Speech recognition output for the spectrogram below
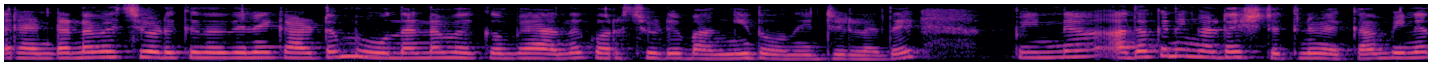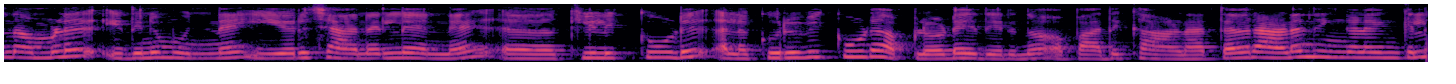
രണ്ടെണ്ണം വെച്ച് കൊടുക്കുന്നതിനെക്കാട്ടും മൂന്നെണ്ണം വെക്കുമ്പോഴാണ് കുറച്ചുകൂടി ഭംഗി തോന്നിയിട്ടുള്ളത്. പിന്നെ അതൊക്കെ നിങ്ങളുടെ ഇഷ്ടത്തിന് വെക്കാം. പിന്നെ നമ്മൾ ഇതിന് മുന്നേ ഈ ഒരു ചാനലിൽ തന്നെ കിളിക്കൂട് അല്ല കുരുവിക്കൂട് അപ്ലോഡ് ചെയ്തിരുന്നു. അപ്പോൾ അത് കാണാത്തവരാണ് നിങ്ങളെങ്കിൽ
